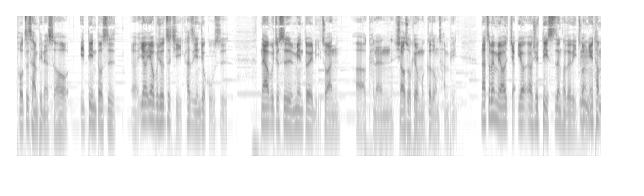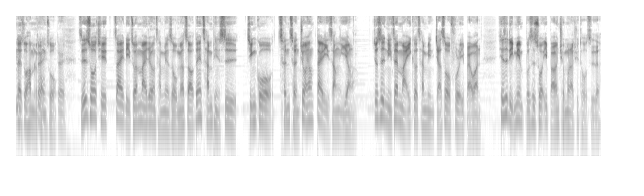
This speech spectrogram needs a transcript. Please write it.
投资产品的时候，一定都是呃，要要不就自己开始研究股市。那要不就是面对理专，呃，可能销售给我们各种产品。那这边没有讲要要去 diss 任何的理专，嗯，因为他们在做他们的工作。对，对，只是说，其实，在理专卖任何产品的时候，我们要知道，那些产品是经过层层，就好像代理商一样了。就是你在买一个产品，假设我付了一百万，其实里面不是说一百万全部拿去投资的，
